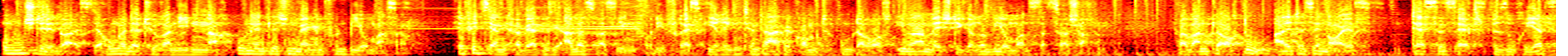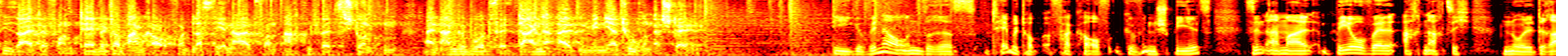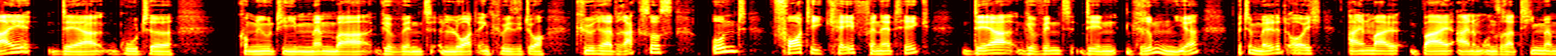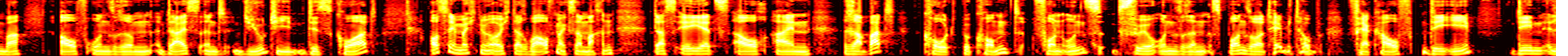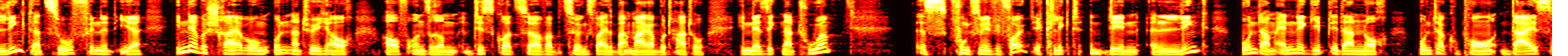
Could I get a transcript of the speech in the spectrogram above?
Unstillbar ist der Hunger der Tyranniden nach unendlichen Mengen von Biomasse. Effizient verwerten sie alles, was ihnen vor die fressgierigen Tentakel kommt, um daraus immer mächtigere Biomonster zu erschaffen. Verwandle auch du Altes in Neues. Teste es selbst. Besuche jetzt die Seite von Tabletop Ankauf und lass dir innerhalb von 48 Stunden ein Angebot für deine alten Miniaturen erstellen. Die Gewinner unseres Tabletop-Verkauf-Gewinnspiels sind einmal Beowell8803, der gute Community-Member gewinnt Lord Inquisitor Kyria Draxus und 40k Fanatic, der gewinnt den Grimnir. Bitte meldet euch einmal bei einem unserer Teammember auf unserem Dice and Duty Discord. Außerdem möchten wir euch darüber aufmerksam machen, dass ihr jetzt auch einen Rabattcode bekommt von uns für unseren Sponsor tabletopverkauf.de. Den Link dazu findet ihr in der Beschreibung und natürlich auch auf unserem Discord-Server beziehungsweise bei Magabutato in der Signatur. Es funktioniert wie folgt. Ihr klickt den Link und am Ende gebt ihr dann noch unter Coupon DICE-END-DUTY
